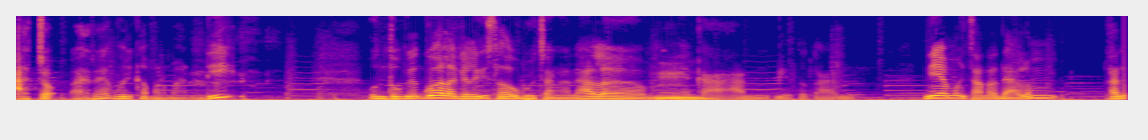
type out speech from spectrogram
Aco akhirnya gue di kamar mandi untungnya gue lagi-lagi selalu bawa celana dalam ya Hmm. kan gitu kan ini emang celana dalam kan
